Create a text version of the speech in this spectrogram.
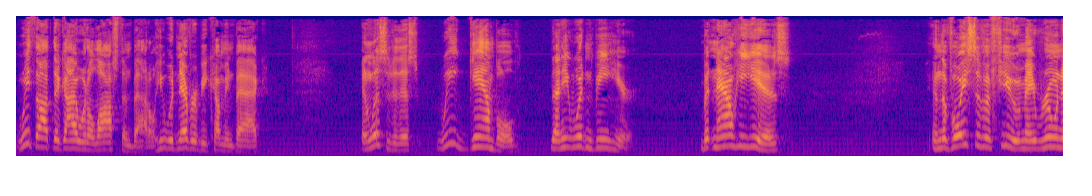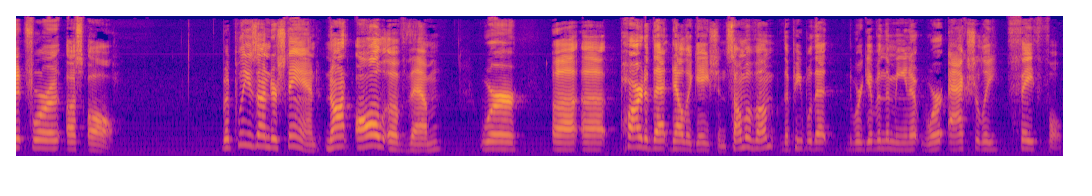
We thought the guy would have lost in battle. He would never be coming back. And listen to this we gambled that he wouldn't be here. But now he is. And the voice of a few may ruin it for us all. But please understand, not all of them were uh, uh, part of that delegation. Some of them, the people that were given the mina, were actually faithful.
